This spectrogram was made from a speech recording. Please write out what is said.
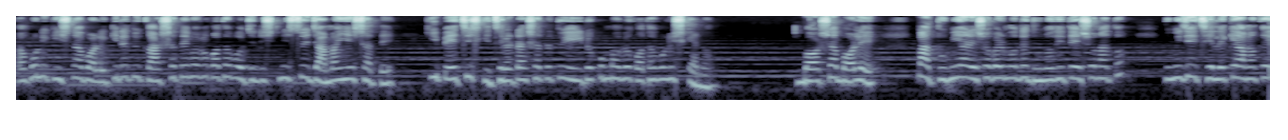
তখনই কৃষ্ণা বলে, কিরে, তুই কার সাথে এভাবে কথা বলছিলিস? নিশ্চয়ই জামাইয়ের সাথে। কি পেয়েছিস কি? ছেলেটার সাথে তুই এইরকম ভাবে কথা বলিস কেন? বর্ষা বলে মা, তুমি আর এসবের মধ্যে ধুনো দিতে এসো না তো। তুমি যেই ছেলেকে আমাকে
